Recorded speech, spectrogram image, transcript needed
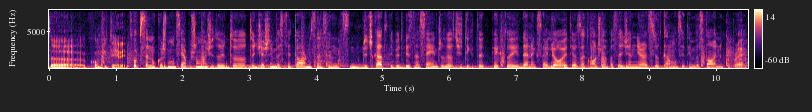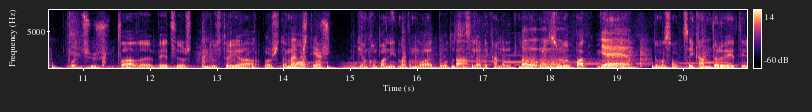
të kompjuterit. Po pse nuk është mundësia për shkak që të të gjesh investitor në sensin diçka të tipit business angel, jo që ti këtë ke këtë idenë e kësaj loje të jashtëzakonshme, pastaj gjen njerëz që kanë mundësi të investojnë në këtë projekt. Po çysh tha dhe vetë është industria është e madhe, është janë kompanitë më të mëdha të botës, të cilat e kanë edhe të monopolizuar pak me, domethënë se i kanë ndër vete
